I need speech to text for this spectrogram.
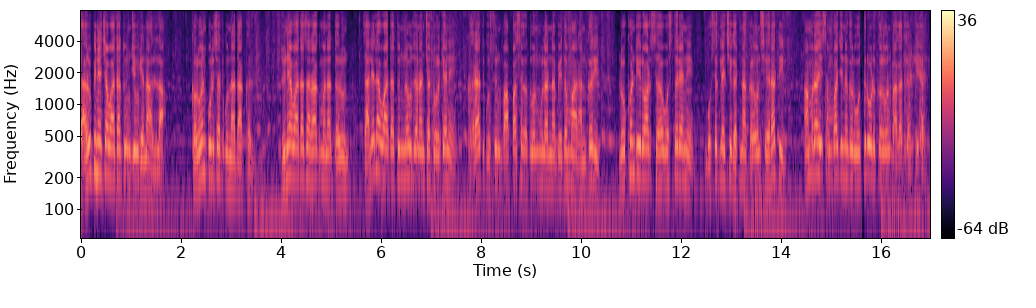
दारू पिण्याच्या वादातून जीव घेणा हल्ला. कळवण पोलिसात गुन्हा दाखल. जुन्या वादाचा राग मनात धरून झालेल्या वादातून नऊ जणांच्या टोळक्याने घरात घुसून बापासह दोन मुलांना बेदम मारहाण करीत लोखंडी रॉडसह वस्त्र्याने भोसकल्याची घटना कळवण शहरातील अमराई संभाजीनगर ओतरोड कळवण भागात घडली आहे.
